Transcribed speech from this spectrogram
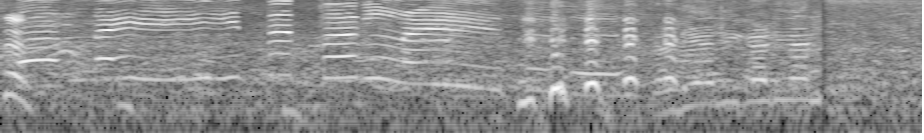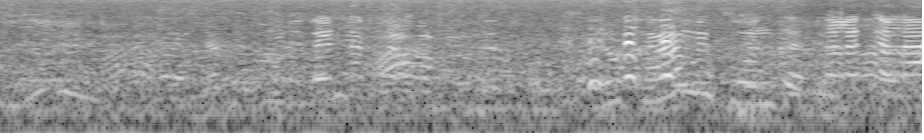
चल. फोन कर चला चला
